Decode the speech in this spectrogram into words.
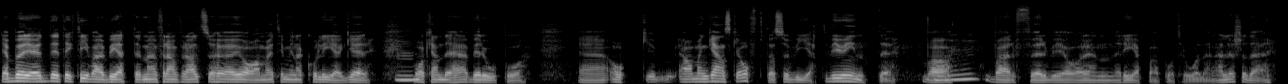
jag börjar ett detektivarbete men framförallt så hör jag av mig till mina kollegor. Mm. Vad kan det här bero på? Eh, och ja, men ganska ofta så vet vi ju inte Nej. varför vi har en repa på tråden eller sådär.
